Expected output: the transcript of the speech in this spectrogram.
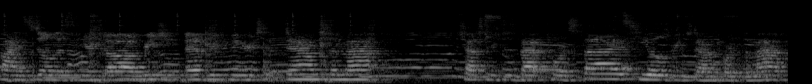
Find stillness in your dog, reaching every fingertip down to the mat. Chest reaches back towards thighs, heels reach down towards the mat.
